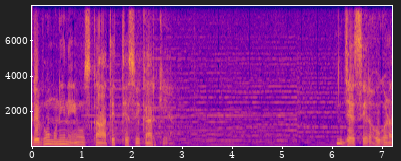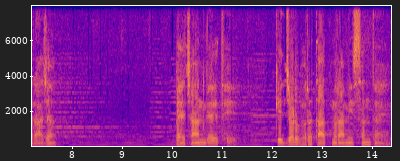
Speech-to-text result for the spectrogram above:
रिभु मुनि ने उसका आतिथ्य स्वीकार किया। जैसे रहुगण राजा पहचान गए थे कि जड़ भरत आत्मरामी संत हैं।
